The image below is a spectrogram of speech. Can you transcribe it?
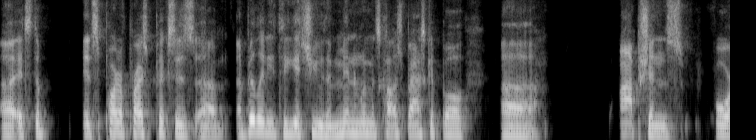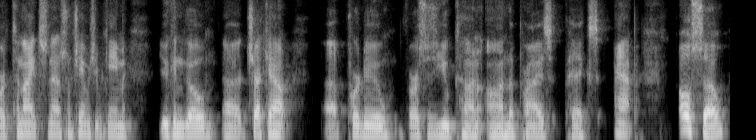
uh, it's the it's part of Prize Picks' uh, ability to get you the men and women's college basketball uh, options for tonight's national championship game. You can go uh, check out uh, Purdue versus UConn on the Prize Picks app. Also,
